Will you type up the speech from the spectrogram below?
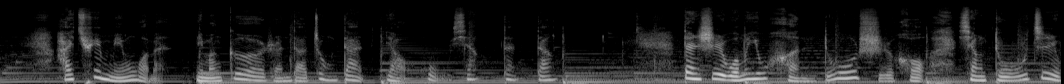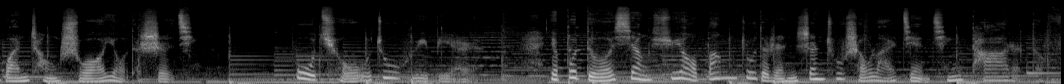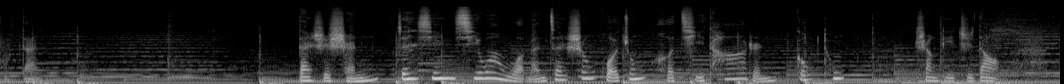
还劝勉我们：你们个人的重担要互相担当。但是我们有很多时候想独自完成所有的事情，不求助于别人。也不得向需要帮助的人伸出手来减轻他人的负担。但是神真心希望我们在生活中和其他人沟通。上帝知道，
